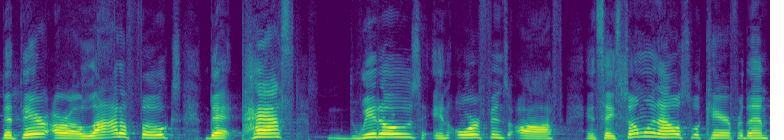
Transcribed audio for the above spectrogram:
that there are a lot of folks that pass widows and orphans off and say someone else will care for them,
